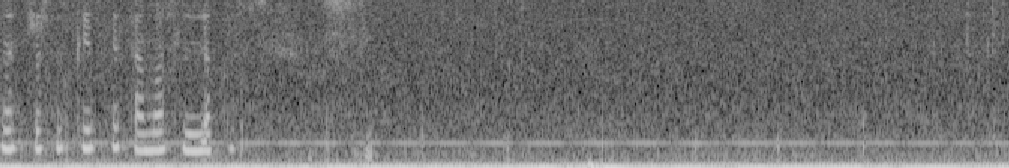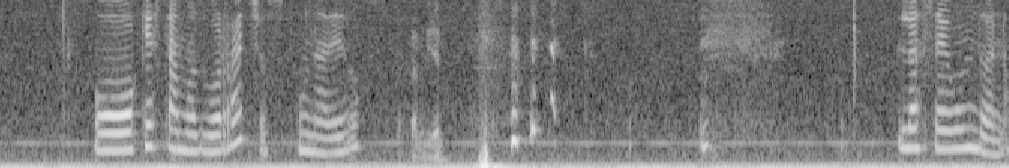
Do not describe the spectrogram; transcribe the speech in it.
nuestros suscripts que estamos locos. O que estamos borrachos. Una de dos. También. Lo segundo no.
